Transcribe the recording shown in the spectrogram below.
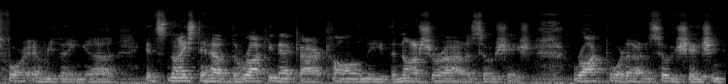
for everything. Uh, it's nice to have the Rocky Neck Art Colony, the North Shore Art Association, Rockport Art Association,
